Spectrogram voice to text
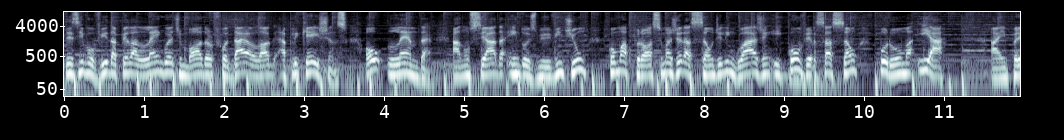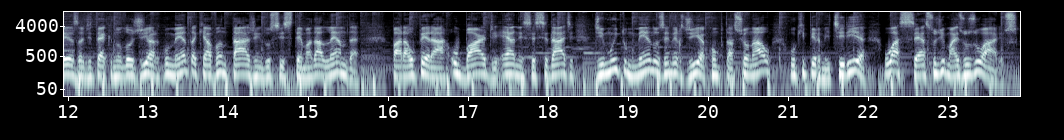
desenvolvida pela Language Model for Dialogue Applications, ou Lambda, anunciada em 2021 como a próxima geração de linguagem e conversação por uma IA. A empresa de tecnologia argumenta que a vantagem do sistema da Lambda para operar o BARD é a necessidade de muito menos energia computacional, o que permitiria o acesso de mais usuários.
